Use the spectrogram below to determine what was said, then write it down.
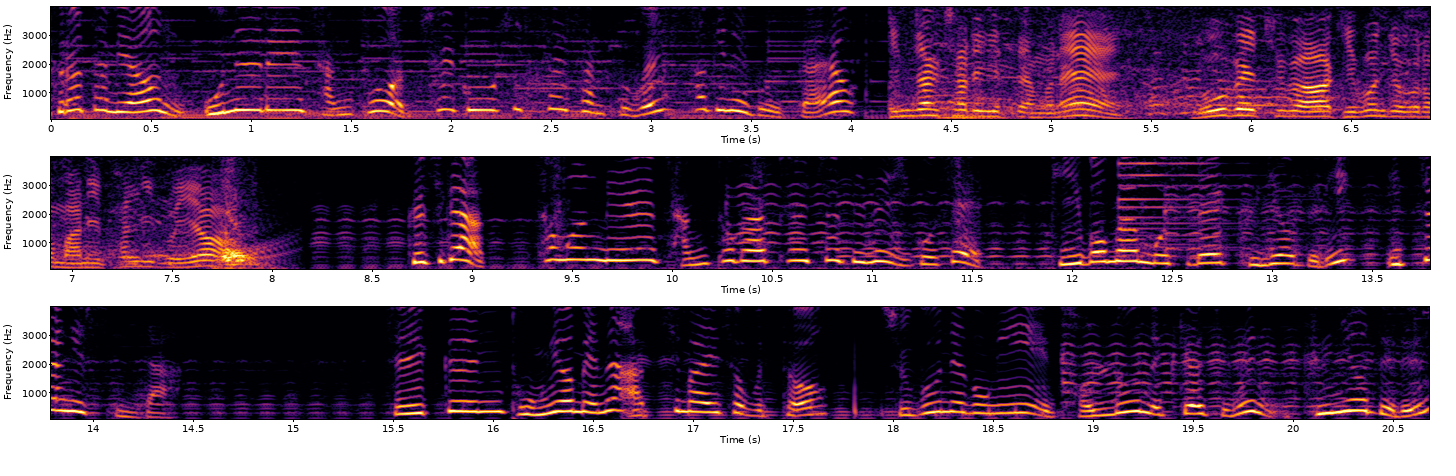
그렇다면 오늘의 장터 최고 히트 상품을 확인해 볼까요? 김장철이기 때문에 무배추가 기본적으로 많이 팔리고요. 그 시각 성황리의 장터가 펼쳐지는 이곳에 비범한 모습의 그녀들이 입장했습니다. 질끈 동여매는 앞치마에서부터 주부 내공이 절로 느껴지는 그녀들은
